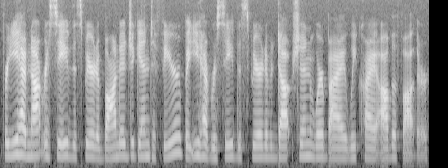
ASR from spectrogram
For ye have not received the spirit of bondage again to fear but ye have received the spirit of adoption whereby we cry Abba Father.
